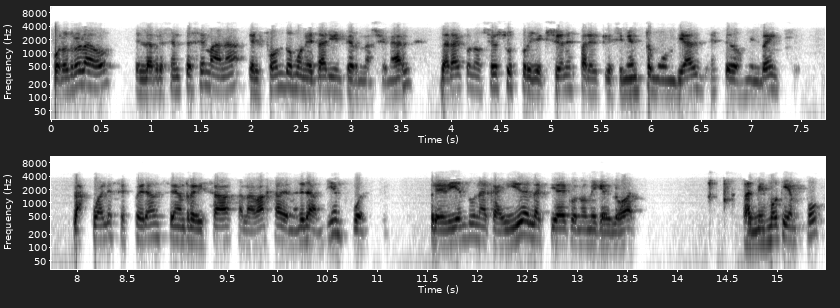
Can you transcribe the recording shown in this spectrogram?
Por otro lado, en la presente semana, el Fondo Monetario Internacional dará a conocer sus proyecciones para el crecimiento mundial de este 2020, las cuales se esperan sean revisadas a la baja de manera bien fuerte, previendo una caída en la actividad económica global. Al mismo tiempo,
